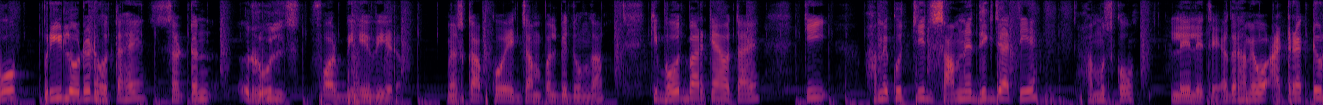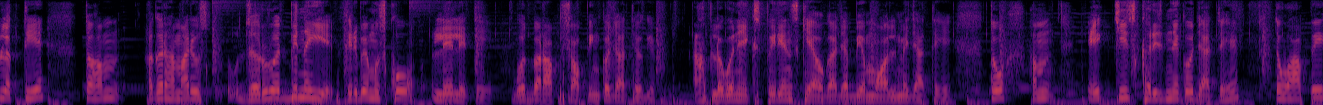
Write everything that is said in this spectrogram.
वो प्री लोडेड होता है सर्टन रूल्स फॉर बिहेवियर मैं उसका आपको एग्जांपल भी दूँगा कि बहुत बार क्या होता है कि हमें कुछ चीज़ सामने दिख जाती है, हम उसको ले लेते हैं। अगर हमें वो अट्रैक्टिव लगती है तो हम अगर हमारी उस ज़रूरत भी नहीं है, फिर भी हम उसको ले लेते हैं। बहुत बार आप शॉपिंग को जाते होगे, आप लोगों ने एक्सपीरियंस किया होगा जब भी हम मॉल में जाते हैं। तो हम एक चीज़ खरीदने को जाते हैं तो वहाँ पे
